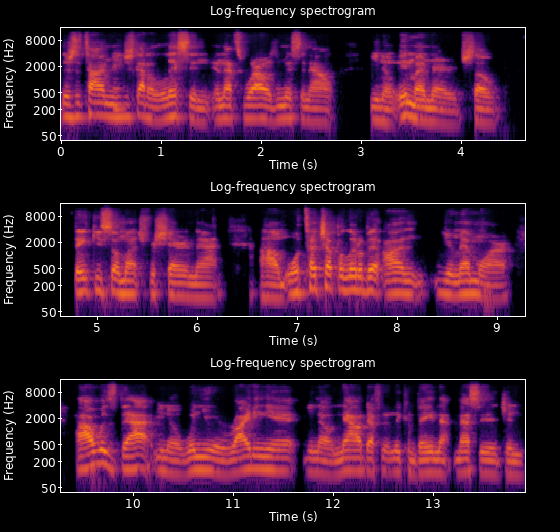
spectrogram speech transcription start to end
there's a time you just got to listen. And that's where I was missing out, you know, in my marriage. So thank you so much for sharing that. Um, we'll touch up a little bit on your memoir. How was that, you know, when you were writing it, you know, now definitely conveying that message and,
